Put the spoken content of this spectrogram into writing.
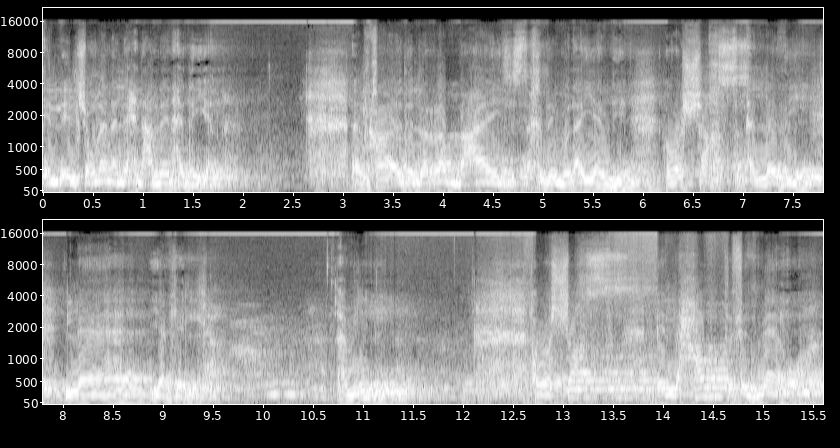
الشغلانة اللي إحنا عاملينها دي. القائد اللي الرب عايز يستخدمه الأيام دي هو الشخص الذي لا يكل. أمين؟ هو الشخص اللي حط في دماغه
